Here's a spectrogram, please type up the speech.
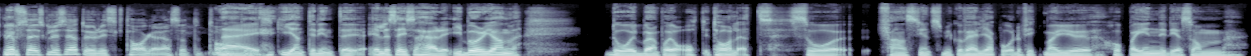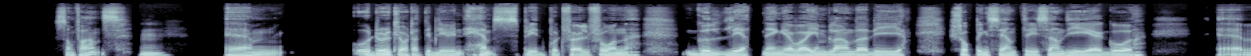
Skulle du, säga, skulle du säga att du är risktagare? Alltså att du tar Nej, risk? egentligen inte. Eller säg så här, i början, då i början på 80-talet, så fanns det inte så mycket att välja på. Då fick man ju hoppa in i det som, som fanns. Mm. Um, och då är det klart att det blev en hemskt spridd portfölj från guldletning, jag var inblandad i shoppingcenter i San Diego, eh,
